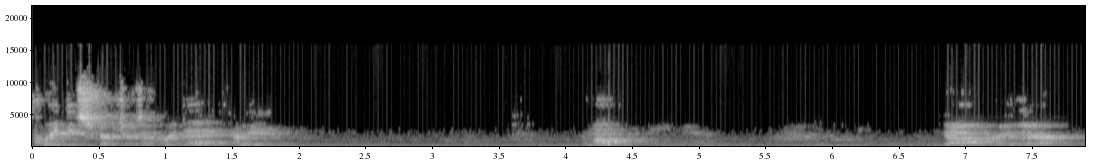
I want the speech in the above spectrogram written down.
I read these scriptures every day. I mean, come on. God, are you there?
